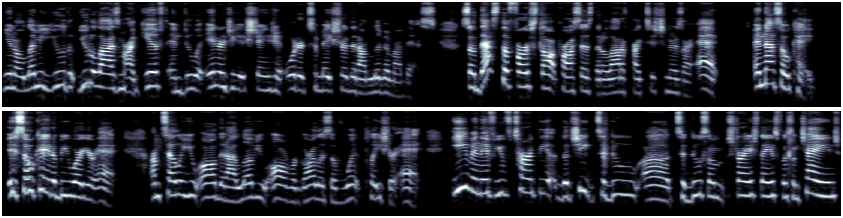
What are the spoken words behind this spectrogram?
you know, let me u- utilize my gift and do an energy exchange in order to make sure that I'm living my best. So that's the first thought process that a lot of practitioners are at, and that's okay. It's okay to be where you're at I'm telling you all that I love you all, regardless of what place you're at. Even if you've turned the the cheek to do uh to do some strange things for some change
